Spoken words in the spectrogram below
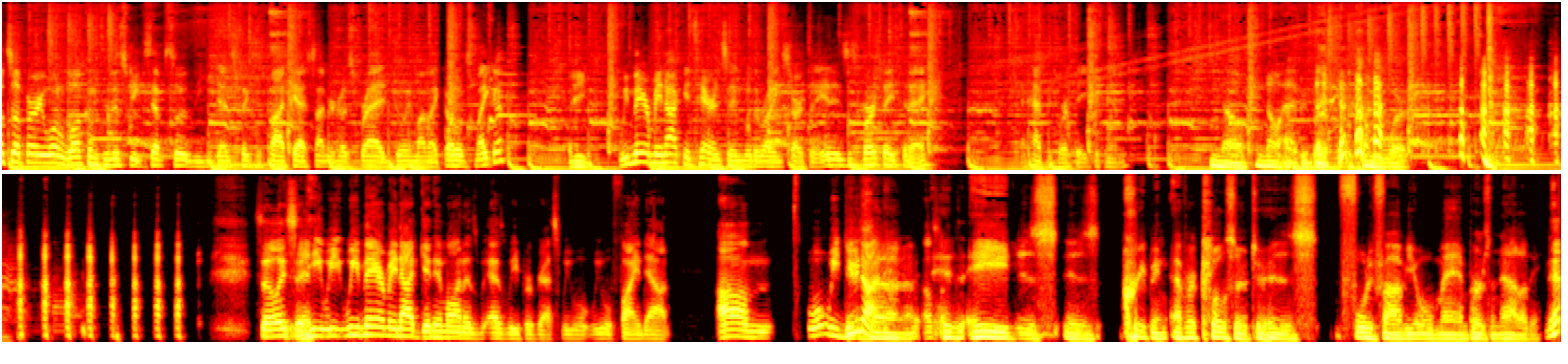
What's up, everyone? Welcome to this week's episode of the Dense Pixels Podcast. I'm your host, Brad, joined by my co host, Micah. Hey. We may or may not get Terrence in with a running start today. It is his birthday today. And happy birthday to him. No, no happy birthday. Come to work. So like I said he we, we may or may not get him on as as we progress. We will we will find out. Um what we do His, not uh, Oh, sorry. his age is is creeping ever closer to his 45 year old man personality.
